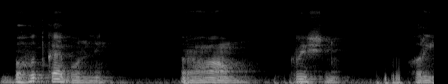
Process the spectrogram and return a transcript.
बहुत काय बोलणे. राम कृष्ण हरी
